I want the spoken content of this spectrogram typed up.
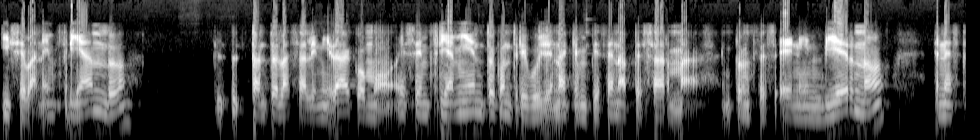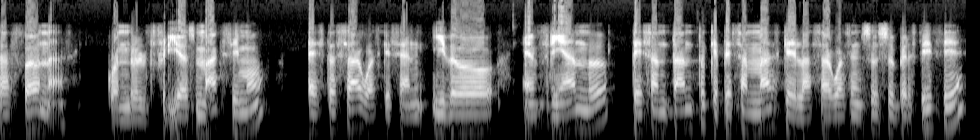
y se van enfriando, tanto la salinidad como ese enfriamiento contribuyen a que empiecen a pesar más. Entonces, en invierno, en estas zonas, cuando el frío es máximo, estas aguas que se han ido enfriando pesan tanto que pesan más que las aguas en su superficie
